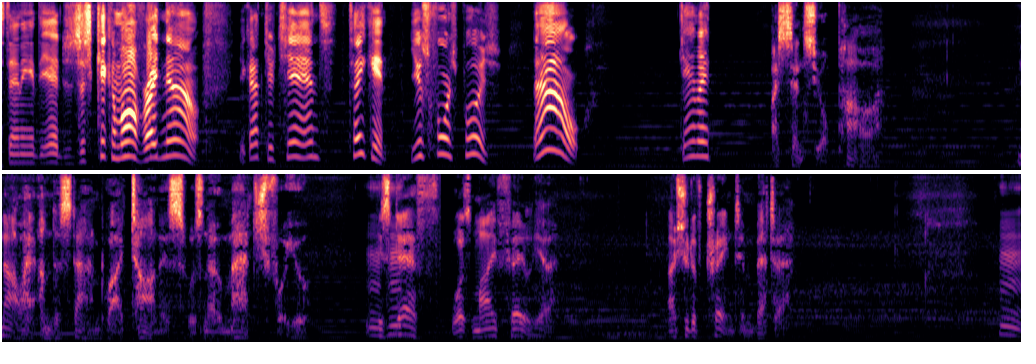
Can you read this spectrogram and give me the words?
Standing at the edge. Just kick him off right now. You got your chance. Take it. Use force push. Now. Damn it. I sense your power. Now I understand why Tarnis was no match for you. His death was my failure. I should have trained him better. Hmm.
